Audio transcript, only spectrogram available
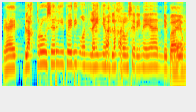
Right? Black Rosary, pwedeng online yan, Black Rosary na yan, 'di ba? Yeah. Yung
